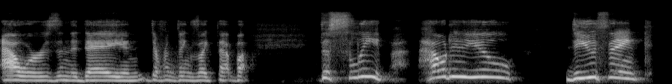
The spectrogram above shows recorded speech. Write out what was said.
hours in the day and different things like that. But the sleep how do you do you think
